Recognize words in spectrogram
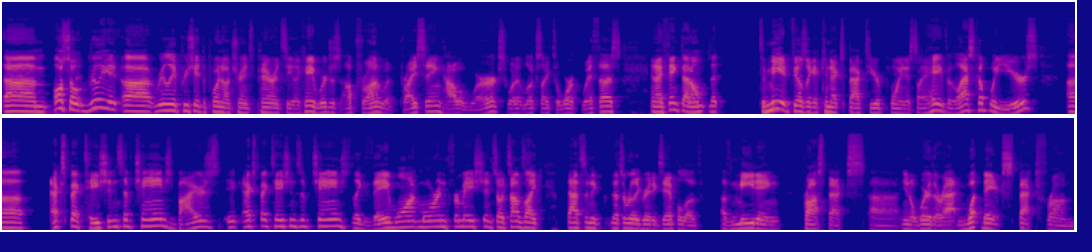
go. Um, also, really, uh, really appreciate the point on transparency. Like, hey, we're just upfront with pricing, how it works, what it looks like to work with us, and I think that um, that to me it feels like it connects back to your point. It's like, hey, for the last couple of years, uh, expectations have changed buyers expectations have changed like they want more information. So it sounds like that's an that's a really great example of of meeting prospects uh, you know where they're at and what they expect from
